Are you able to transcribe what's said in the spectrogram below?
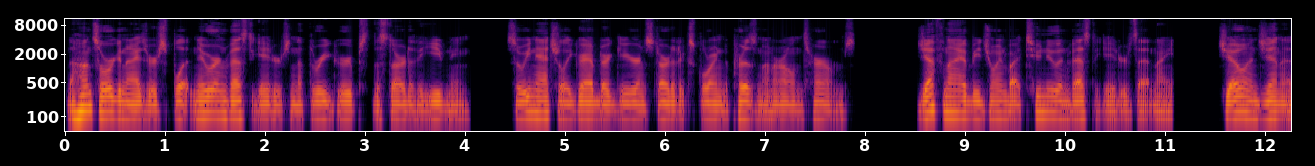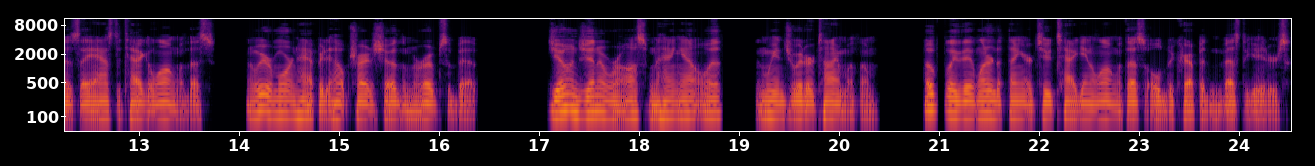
The hunt's organizers split newer investigators into three groups at the start of the evening, so we naturally grabbed our gear and started exploring the prison on our own terms. Jeff and I would be joined by two new investigators that night, Joe and Jenna, as they asked to tag along with us, and we were more than happy to help try to show them the ropes a bit. Joe and Jenna were awesome to hang out with, and we enjoyed our time with them. Hopefully they learned a thing or two tagging along with us old decrepit investigators.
